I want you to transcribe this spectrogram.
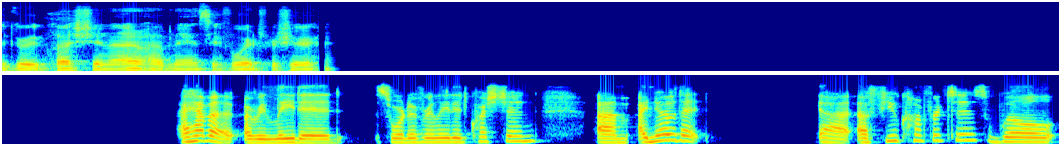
A great question. I don't have an answer for it for sure. I have a, a related, sort of related question. Um, I know that uh, a few conferences will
